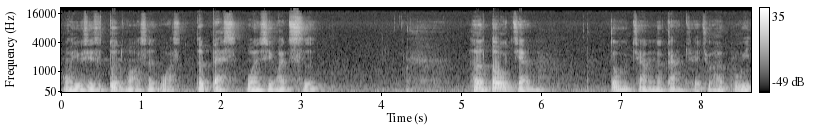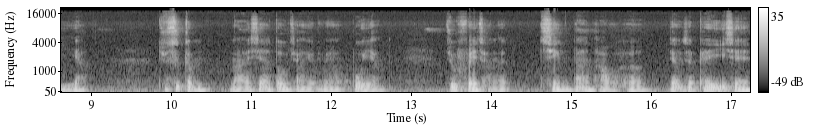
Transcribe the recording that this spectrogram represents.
我尤其是炖花生，哇，the best，我很喜欢吃。喝豆浆。豆浆的感觉就很不一样，就是跟马来西亚豆浆有没有不一样？就非常的清淡好喝，要是配一些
